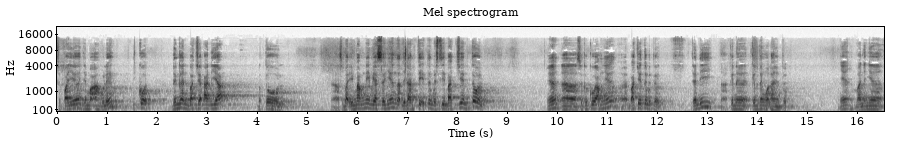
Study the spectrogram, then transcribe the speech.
Supaya jemaah boleh ikut dengan bacaan yang betul. Ha, sebab imam ni biasanya nak dilantik tu mesti baca betul. Ya, ha, sekurang-kurangnya ha, baca tu betul. Jadi ha, kena kena tengoklah yang tu. Ya, maknanya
